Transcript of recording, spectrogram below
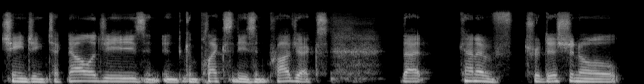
changing technologies and, and complexities in projects, that kind of traditional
